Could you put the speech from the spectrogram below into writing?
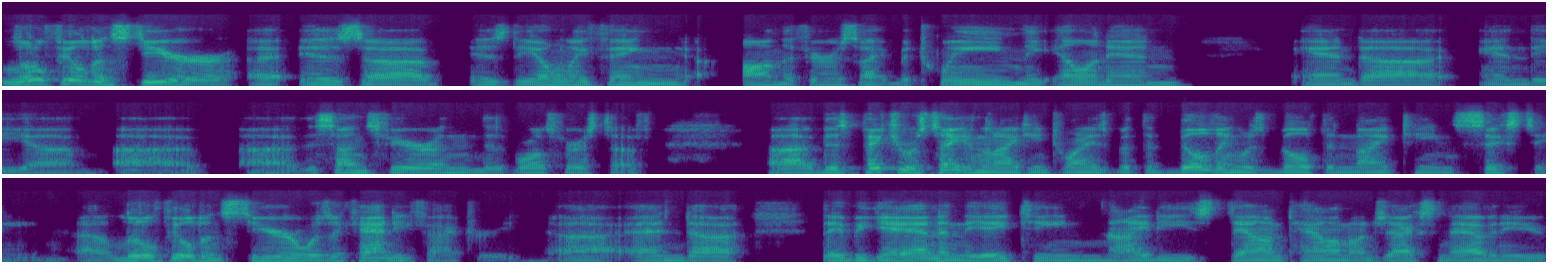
Littlefield and Steere uh, is uh, is the only thing on the fair site between the L&N and uh, and the uh, uh, uh, the Sun Sphere and the World's Fair stuff. Uh, this picture was taken in the 1920s, but the building was built in 1916. Uh, Littlefield and Steere was a candy factory, uh, and uh, they began in the 1890s downtown on Jackson Avenue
